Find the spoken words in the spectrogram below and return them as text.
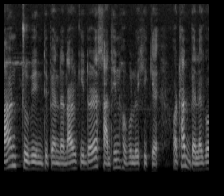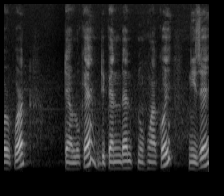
learn to be independent আৰু কিদৰে স্বাধীন হ'বলৈ শিকে। অৰ্থাৎ বেলেগৰ ওপৰত তেওঁলোকে ডিপেণ্ডেণ্ট নোহোৱাকৈ নিজেই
